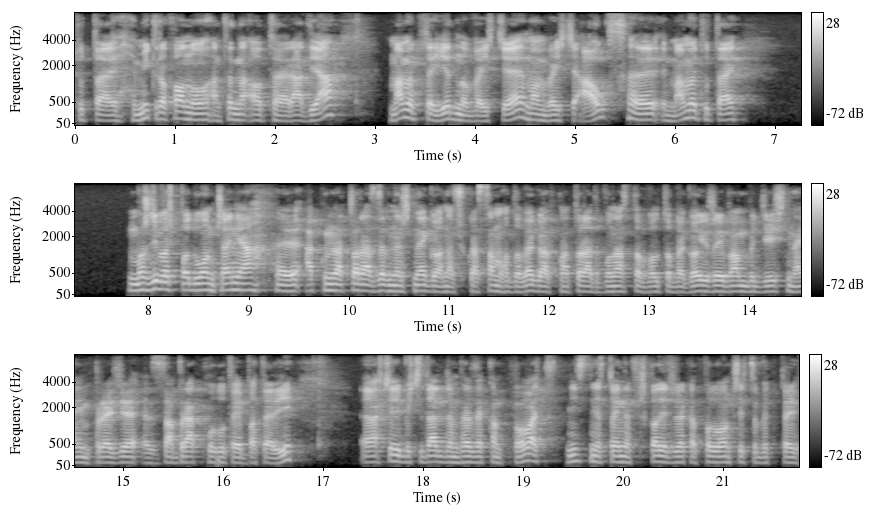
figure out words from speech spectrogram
tutaj mikrofonu, antena od radia. Mamy tutaj jedno wejście, mamy wejście AUX. Mamy tutaj możliwość podłączenia akumulatora zewnętrznego, na przykład samochodowego akumulatora 12V, jeżeli Wam by gdzieś na imprezie zabrakło tutaj baterii a chcielibyście dalej tę imprezę kontynuować, nic nie stoi na przeszkodzie, żeby podłączyć sobie tutaj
